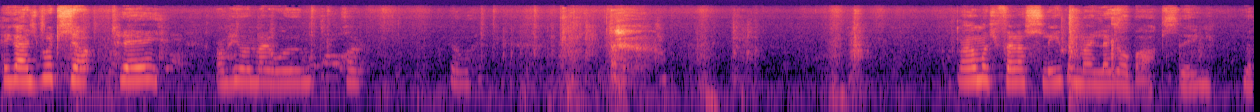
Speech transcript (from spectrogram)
Hey guys, what's up? Today I'm here in my room. I almost fell asleep in my Lego box thing. Look.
